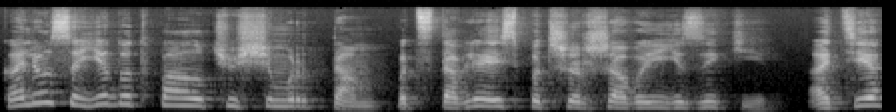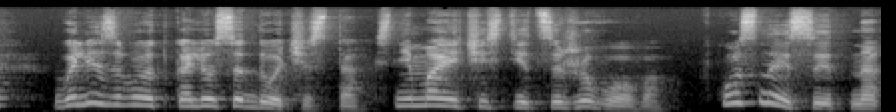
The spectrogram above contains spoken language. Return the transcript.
Колеса едут по алчущим ртам, подставляясь под шершавые языки, а те вылизывают колеса дочисто, снимая частицы живого. Вкусно и сытно,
